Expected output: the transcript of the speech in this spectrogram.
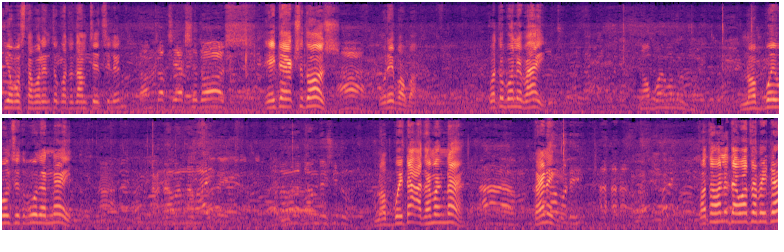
কি অবস্থা বলেন তো কত দাম চেয়েছিলেন? এইটা একশো দশ? হ্যাঁ। ওরে বাবা। কত বলে ভাই? নব্বই বলছে। তো বোঝার নাই। নব্বইটা আধা মাং না হ্যাঁ তাই নাকি? কত হলে দেওয়া যাবে এটা?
